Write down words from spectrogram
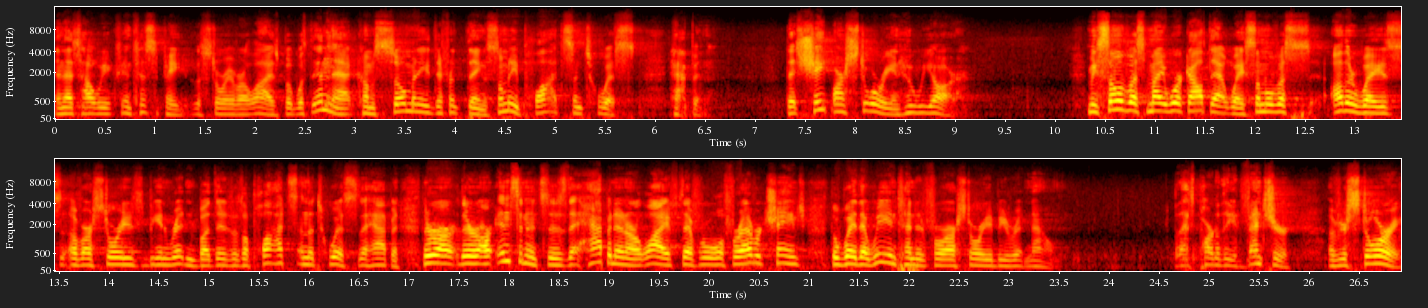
And that's how we anticipate the story of our lives. But within that comes so many different things, so many plots and twists happen that shape our story and who we are. I mean, some of us might work out that way, some of us other ways of our stories being written, but there's the plots and the twists that happen. There are, there are incidences that happen in our life that will forever change the way that we intended for our story to be written out. But that's part of the adventure of your story.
